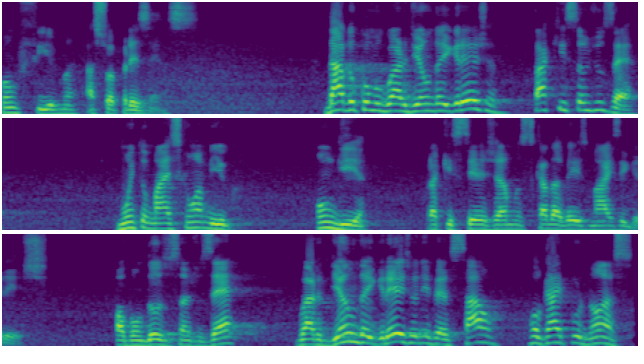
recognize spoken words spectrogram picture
confirma a sua presença. Dado como guardião da igreja, está aqui São José, muito mais que um amigo, um guia, para que sejamos cada vez mais igreja. Ó bondoso São José, guardião da Igreja Universal, rogai por nós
